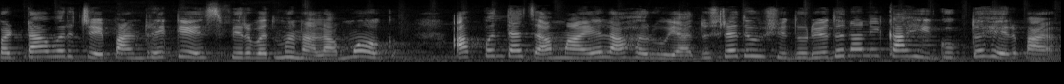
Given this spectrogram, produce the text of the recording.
पट्टावरचे पांढरे केस फिरवत म्हणाला मग आपण त्याचा मायेला हरवूया. दुसऱ्या दिवशी दुर्योधनाने काही गुप्तहेर पा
